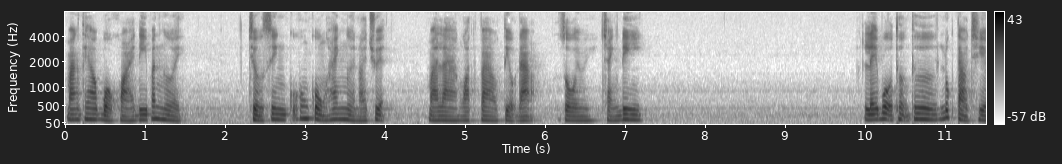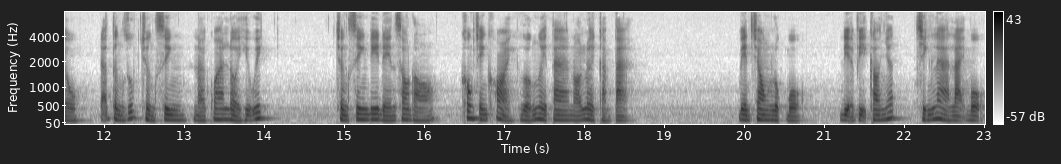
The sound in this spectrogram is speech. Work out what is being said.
Mang theo bổ khoái đi bắt người. Trường sinh cũng không cùng hai người nói chuyện, Mà là ngoặt vào tiểu đạo Rồi tránh đi. Lễ bộ thượng thư lúc tào triều Đã từng giúp trường sinh nói qua lời hữu ích. Trường sinh đi đến sau đó, Không tránh khỏi hướng người ta nói lời cảm tạ. Bên trong lục bộ, Địa vị cao nhất chính là lại bộ.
